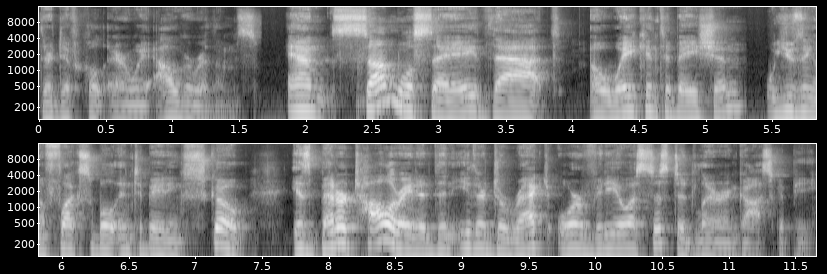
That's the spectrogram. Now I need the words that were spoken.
their difficult airway algorithms. And some will say that awake intubation using a flexible intubating scope is better tolerated than either direct or video assisted laryngoscopy.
